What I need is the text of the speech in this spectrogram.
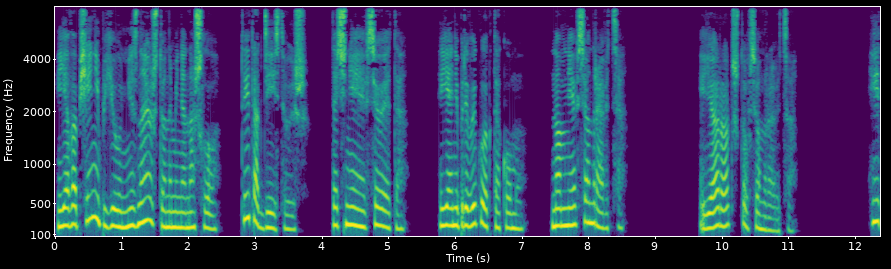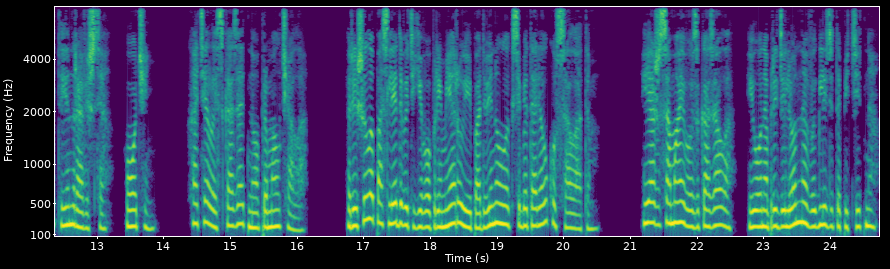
я вообще не пью, не знаю, что на меня нашло. Ты так действуешь. Точнее, все это. Я не привыкла к такому, но мне все нравится. Я рад, что все нравится. И ты нравишься. Очень. Хотелось сказать, но промолчала. Решила последовать его примеру и подвинула к себе тарелку с салатом. Я же сама его заказала, и он определенно выглядит аппетитно.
